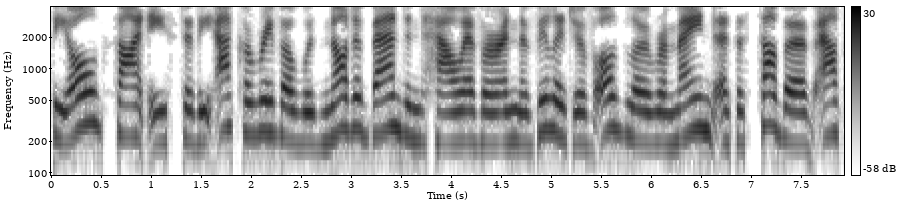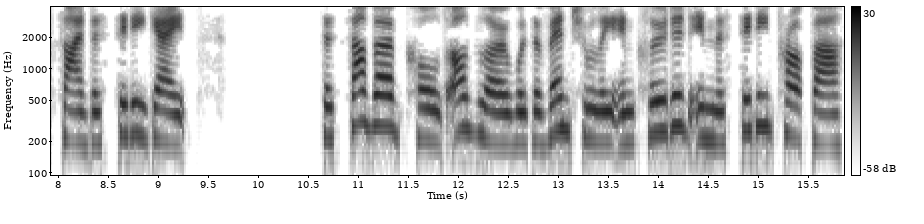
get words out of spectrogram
The old site east of the Aker River was not abandoned however and the village of Oslo remained as a suburb outside the city gates. The suburb called Oslo was eventually included in the city proper.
